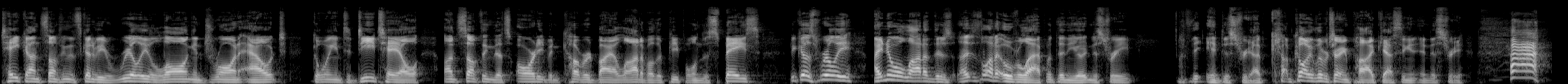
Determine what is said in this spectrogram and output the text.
take on something that's going to be really long and drawn out, going into detail on something that's already been covered by a lot of other people in the space. Because really, I know a lot of there's there's a lot of overlap within the industry. The industry. I'm, I'm calling libertarian podcasting an industry. Ha!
